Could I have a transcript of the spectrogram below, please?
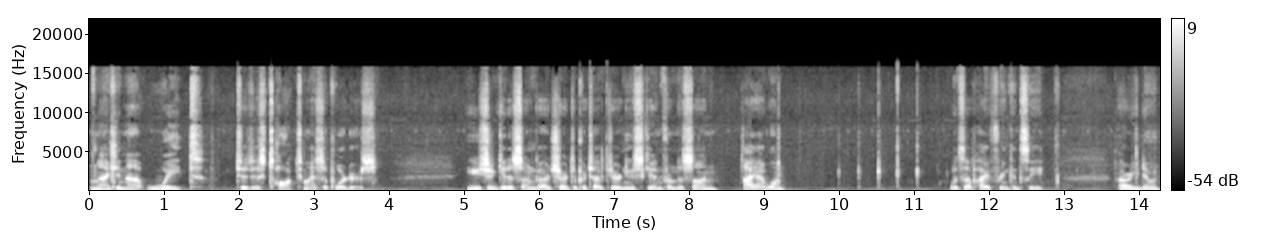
And I cannot wait to just talk to my supporters. You should get a sun guard shirt to protect your new skin from the sun. I have one. What's up, high frequency? How are you doing?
